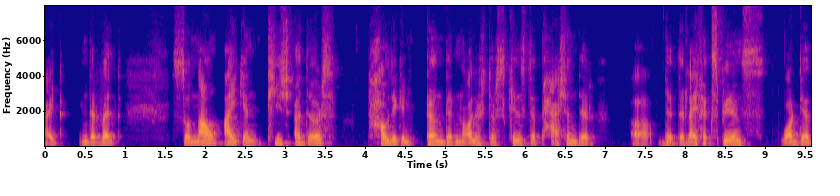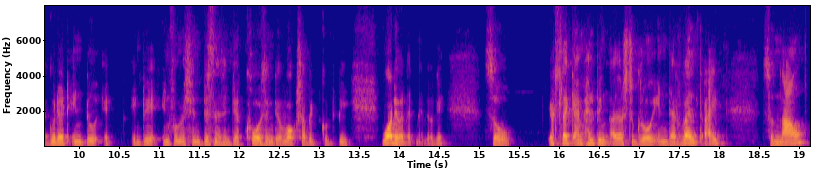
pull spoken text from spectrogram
right? In their wealth so now i can teach others how they can turn their knowledge their skills their passion their uh, their, their life experience what they are good at into a, into a information business into a course into a workshop it could be whatever that may be okay? So it's like i'm helping others to grow in their wealth right? So now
